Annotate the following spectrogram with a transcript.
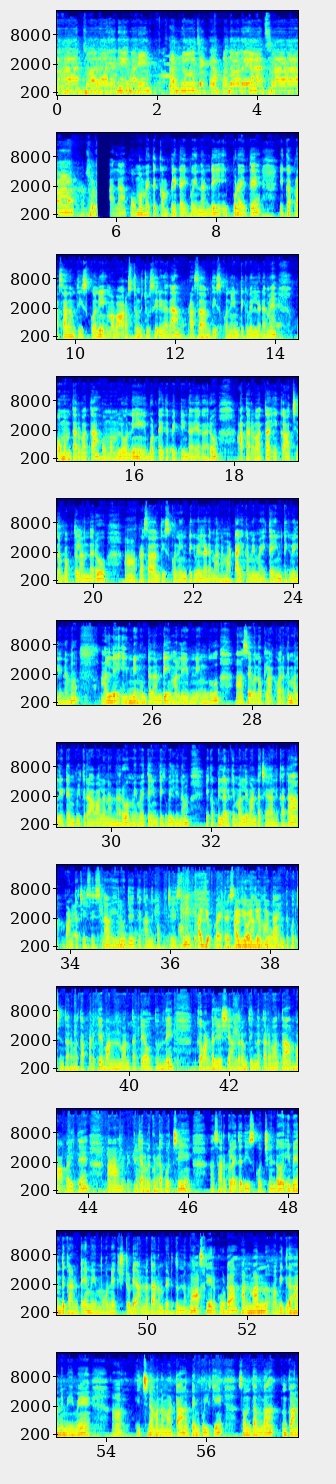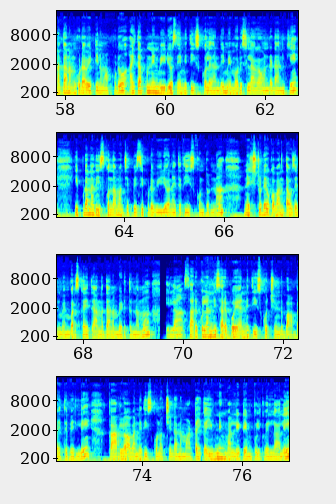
महाज्वालाय धीमहि। तन्नो चक्र प्रचोदयात् स्वाहा। అలా హోమం అయితే కంప్లీట్ అయిపోయిందండి. ఇప్పుడైతే ఇక ప్రసాదం తీసుకొని మా వారు వస్తుండే చూసిరు కదా ప్రసాదం తీసుకొని ఇంటికి వెళ్ళడమే. హోమం తర్వాత హోమంలోని బొట్టు అయితే పెట్టిండు అయ్యగారు. ఆ తర్వాత ఇక వచ్చిన భక్తులందరూ ప్రసాదం తీసుకొని ఇంటికి వెళ్ళడమే అన్నమాట. ఇక మేమైతే ఇంటికి వెళ్ళినాము. మళ్ళీ ఈవినింగ్ ఉంటుందండి. మళ్ళీ ఈవినింగ్ సెవెన్ ఓ క్లాక్ వరకు మళ్ళీ టెంపుల్కి రావాలని అన్నారు. మేమైతే ఇంటికి వెళ్ళినాం. ఇక పిల్లలకి మళ్ళీ వంట చేయాలి కదా వంట చేసేసిన. ఈ కందిపప్పు కందిపప్పు చేసి అయ్యో. వైట్ రైస్ అయ్యో, వండినా అయ్యో, అన్నమాట ఇంటికి వచ్చిన తర్వాత అప్పటికే వన్ వన్ థర్టీ అవుతుంది. ఇక వంట చేసి అందరం తిన్న తర్వాత బాబు అయితే జమ్మికుంటకు వచ్చి సరుకులు అయితే తీసుకొచ్చిండు. ఇవి ఎందుకంటే మేము నెక్స్ట్ డే అన్నదానం పెడుతున్నాము. లాస్ట్ ఇయర్ కూడా హనుమాన్ విగ్రహాన్ని మేమే ఇచ్చినామన్నమాట టెంపుల్కి సొంతంగా. ఇంకా అన్నదానం కూడా పెట్టినాం అప్పుడు. అయితే అప్పుడు నేను వీడియోస్ ఏమీ తీసుకోలేదండి. మెమోరీస్ లాగా ఉండడానికి. ఇప్పుడన్నా తీసుకుందామని చెప్పేసి ఇప్పుడు వీడియోని అయితే అనుకున్నా నెక్స్ట్ డే ఒక వన్ థౌజండ్ మెంబర్స్కి అయితే అన్నదానం పెడుతున్నాము. ఇలా సరుకులన్నీ సరిపోయాన్ని తీసుకొచ్చిండు బాబు అయితే వెళ్ళి కార్లో అవన్నీ తీసుకొని వచ్చిండు అనమాట ఇక ఈవినింగ్ మళ్ళీ టెంపుల్కి వెళ్ళాలి.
